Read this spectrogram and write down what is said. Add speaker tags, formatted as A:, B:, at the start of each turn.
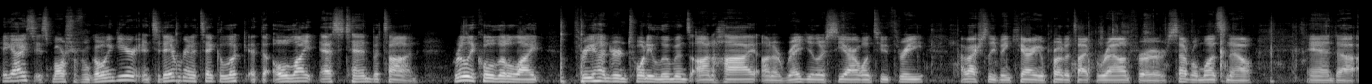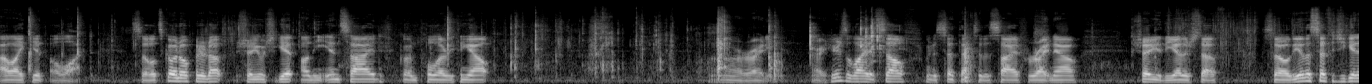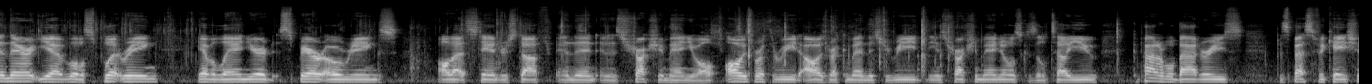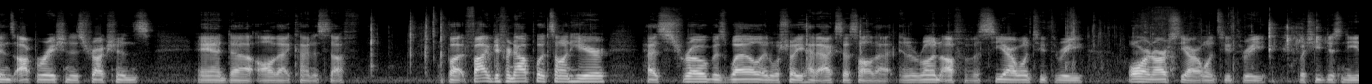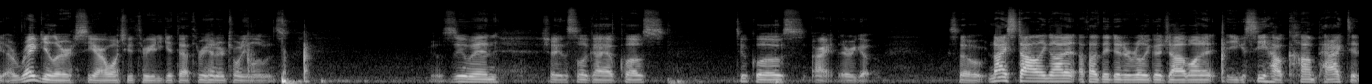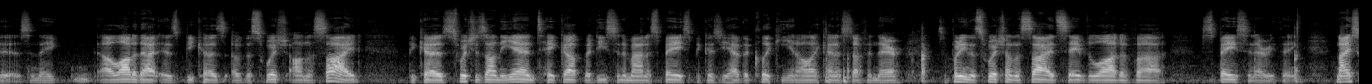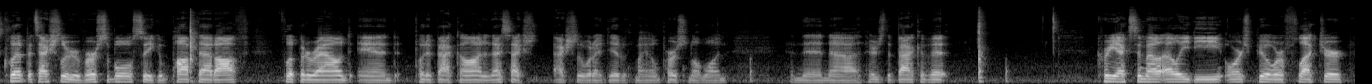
A: Hey guys, it's Marshall from Going Gear, and today we're going to take a look at the Olight S10 baton. Really cool little light, 320 lumens on high on a regular CR123. I've actually been carrying a prototype around for several months now, and uh, I like it a lot. So let's go and open it up, show you what you get on the inside. Go ahead and pull everything out. Alrighty. Alright, here's the light itself. I'm going to set that to the side for right now. Show you the other stuff. So the other stuff that you get in there, you have a little split ring, you have a lanyard, spare O-rings, all that standard stuff, and then an instruction manual. Always worth a read. I always recommend that you read the instruction manuals because it'll tell you compatible batteries, the specifications, operation instructions, and uh, all that kind of stuff. But five different outputs on here, has strobe as well, and we'll show you how to access all that. And it'll run off of a CR123 or an RCR123, but you just need a regular CR123 to get that 320 lumens zoom in, show you this little guy up close. Too close. All right, there we go. So nice styling on it. I thought they did a really good job on it. You can see how compact it is, and they a lot of that is because of the switch on the side, because switches on the end take up a decent amount of space because you have the clicky and all that kind of stuff in there. So putting the switch on the side saved a lot of uh, space and everything. Nice clip. It's actually reversible, so you can pop that off flip it around and put it back on and that's actually actually what I did with my own personal one. And then uh, there's the back of it. Cree XM-L LED orange peel reflector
